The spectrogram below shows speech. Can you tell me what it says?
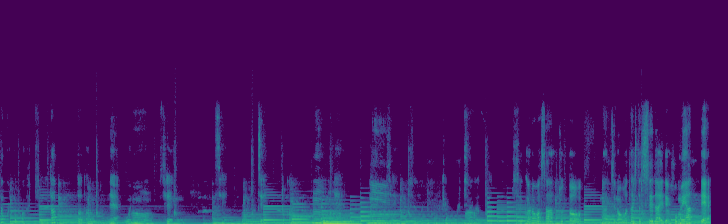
叩くとか普通だっただろうね。おうん。戦戦前とか。ううん。ん。ね戦後すぐとか結構普通だった。それからはさちょっとなんの私たち世代で褒め合って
